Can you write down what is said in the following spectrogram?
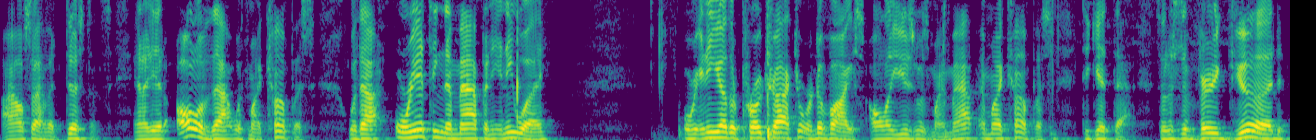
I also have a distance. And I did all of that with my compass without orienting the map in any way or any other protractor or device. All I used was my map and my compass to get that. So this is a very good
